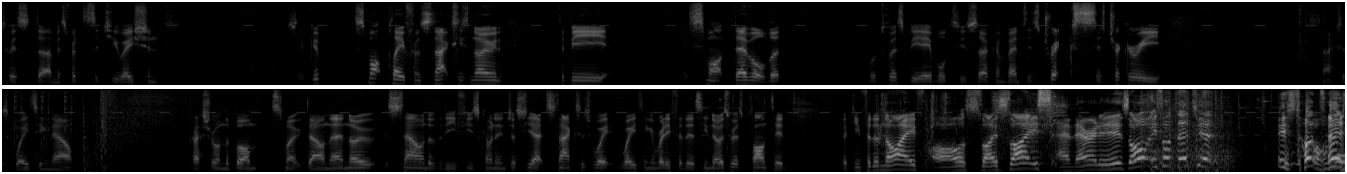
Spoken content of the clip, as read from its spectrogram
Twist uh, misread the situation. So good, smart play from Snax. He's known to be a smart devil, but will Twist be able to circumvent his tricks, his trickery? Snax is waiting now. Pressure on the bomb, smoke down there. No sound of the defuse coming in just yet. Snax is wait, waiting and ready for this. He knows where it's planted. Looking for the knife. Oh, slice, slice. And there it is. Oh, he's not dead yet. He's not dead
